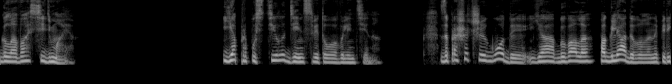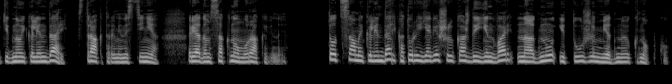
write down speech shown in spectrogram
Глава седьмая. Я пропустила День Святого Валентина. За прошедшие годы я, бывало, поглядывала на перекидной календарь с тракторами на стене, рядом с окном у раковины. Тот самый календарь, который я вешаю каждый январь на одну и ту же медную кнопку.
